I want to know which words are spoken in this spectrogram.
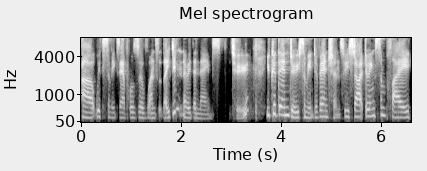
uh, with some examples of ones that they didn't know the names to, you could then do some intervention. So you start doing some play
